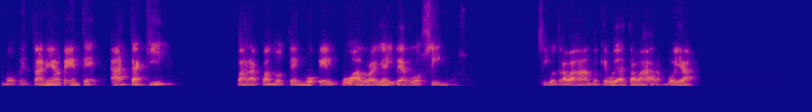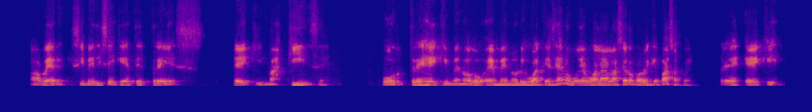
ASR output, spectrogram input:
momentáneamente hasta aquí para cuando tengo el cuadro allá y ver los signos. Sigo trabajando. ¿Qué voy a trabajar? Voy a, a ver, si me dice que este 3x más 15 por 3x menos 2 es menor o igual que 0, voy a igualar a 0 para ver qué pasa, pues. 3x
